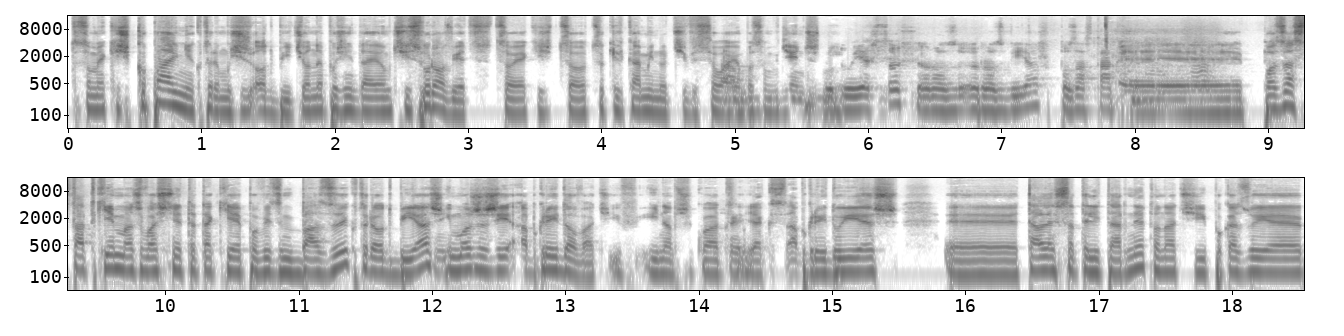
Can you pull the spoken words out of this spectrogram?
to są jakieś kopalnie, które musisz odbić. One później dają ci surowiec, co, jakiś, co, co kilka minut ci wysyłają, A, bo są wdzięczni. Budujesz coś, roz, rozwijasz poza statkiem? E, poza statkiem masz właśnie te takie, powiedzmy, bazy, które odbijasz i mhm. możesz je upgrade'ować. I, I na przykład okay. jak upgrade'ujesz e, talerz satelitarny, to ona ci pokazuje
